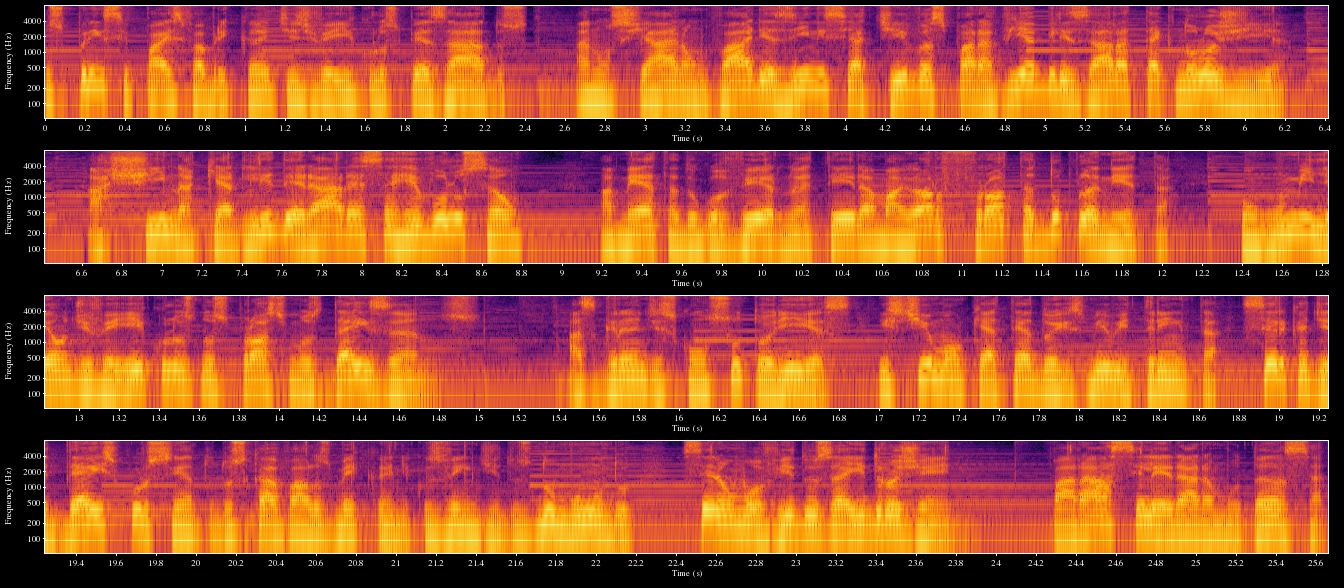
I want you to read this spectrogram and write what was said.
os principais fabricantes de veículos pesados anunciaram várias iniciativas para viabilizar a tecnologia. A China quer liderar essa revolução. A meta do governo é ter a maior frota do planeta com um milhão de veículos nos próximos 10 anos. As grandes consultorias estimam que até 2030, cerca de 10% dos cavalos mecânicos vendidos no mundo serão movidos a hidrogênio. Para acelerar a mudança,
